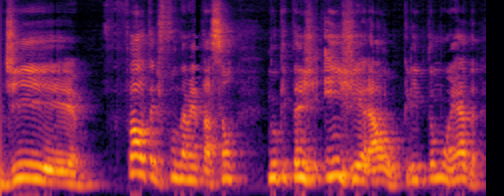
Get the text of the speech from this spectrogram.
de falta de fundamentação no que tange em geral criptomoeda.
